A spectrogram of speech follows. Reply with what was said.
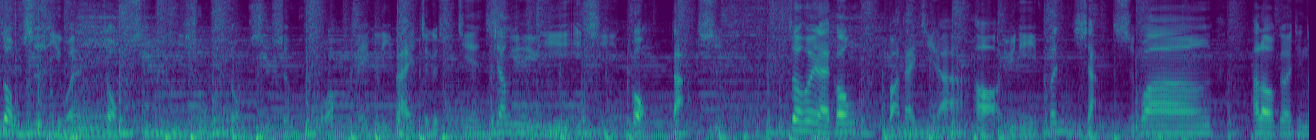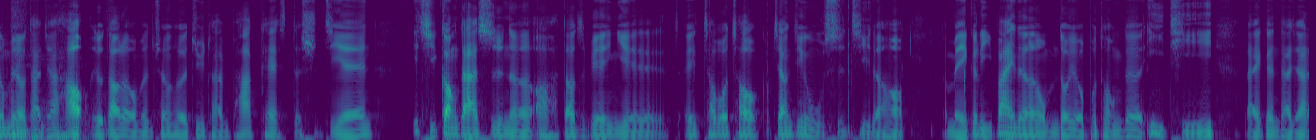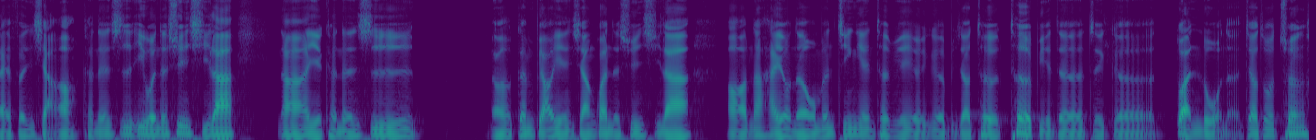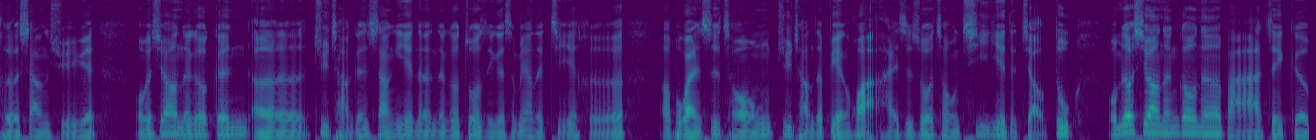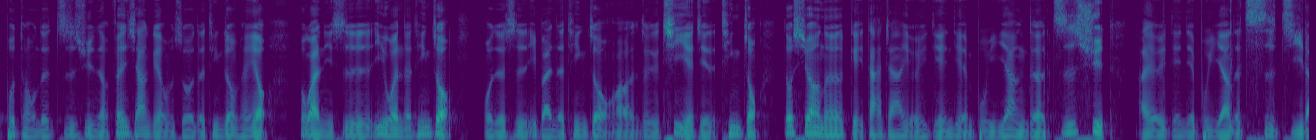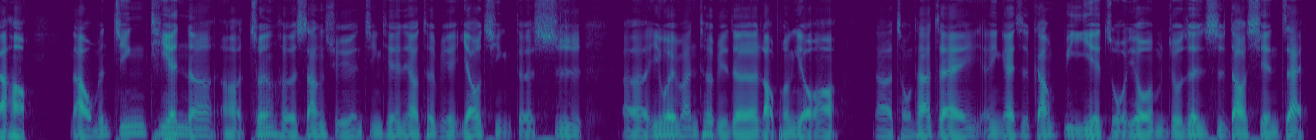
重视译文，重视艺术，重视生活。每个礼拜这个时间，相约与你一起共大事。这回来攻大代机啦，哦，与你分享时光。Hello，各位听众朋友，大家好，又到了我们春和剧团 Podcast 的时间，一起共大事呢。啊，到这边也哎，差不多超将近五十集了哈。每个礼拜呢，我们都有不同的议题来跟大家来分享啊，可能是译文的讯息啦。那也可能是，呃，跟表演相关的讯息啦，啊，那还有呢，我们今年特别有一个比较特特别的这个段落呢，叫做春和商学院。我们希望能够跟呃剧场跟商业呢，能够做一个什么样的结合啊？不管是从剧场的变化，还是说从企业的角度，我们都希望能够呢，把这个不同的资讯呢，分享给我们所有的听众朋友，不管你是译文的听众。或者是一般的听众啊，这个企业界的听众都希望呢，给大家有一点点不一样的资讯，还有一点点不一样的刺激啦哈。那我们今天呢，呃，春和商学院今天要特别邀请的是呃一位蛮特别的老朋友啊。那从他在应该是刚毕业左右，我们就认识到现在，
